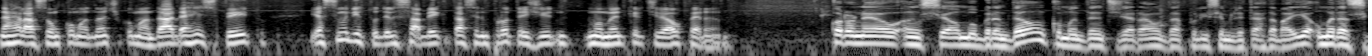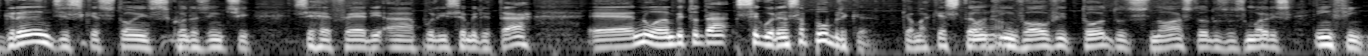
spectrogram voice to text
na relação comandante e comandado é respeito e, acima de tudo, ele saber que está sendo protegido no momento que ele estiver operando. Coronel Anselmo Brandão, comandante-geral da Polícia Militar da Bahia, uma das grandes questões quando a gente se refere à Polícia Militar é no âmbito da segurança pública, que é uma questão que envolve todos nós, todos os maiores, enfim,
